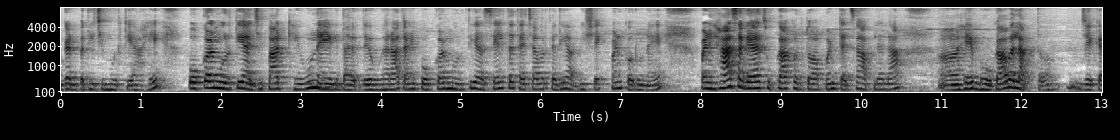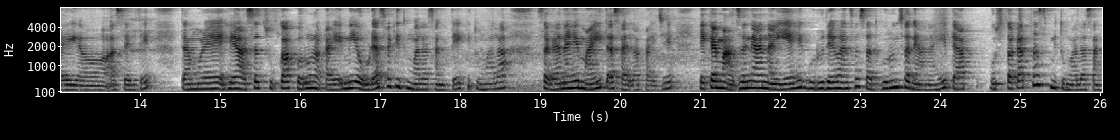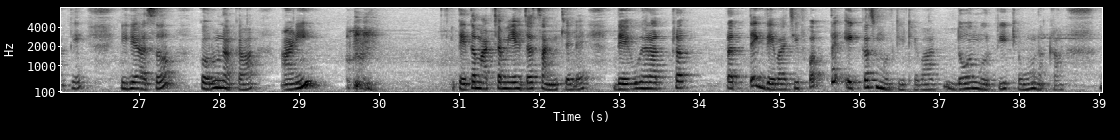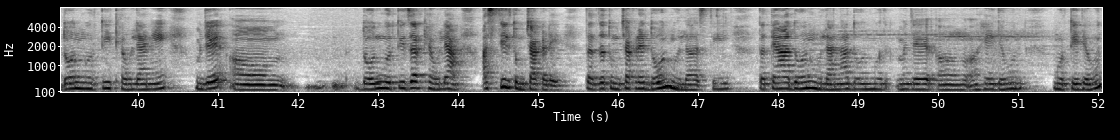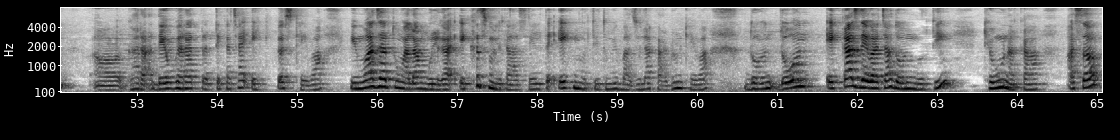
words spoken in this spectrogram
गणपतीची मूर्ती आहे. पोकळ मूर्ती अजिबात ठेवू नये एकदा देवघरात आणि पोकळ मूर्ती असेल तर त्याच्यावर कधी अभिषेक पण करू नये. पण ह्या सगळ्या चुका करतो आपण त्याचं आपल्याला हे भोगावं लागतं जे काही असेल ते. त्यामुळे हे असं चुका करू नका. हे मी एवढ्यासाठी तुम्हाला सांगते की तुम्हाला सगळ्यांना हे माहीत असायला पाहिजे. हे काय माझं ज्ञान नाही आहे हे गुरुदेवांचं सद्गुरूंचं ज्ञान आहे. त्या पुस्तकातनंच मी तुम्हाला सांगते की हे असं करू नका. आणि ते तर मागच्या मी ह्याच्यात सांगितलेलं आहे. देवघरात प्र प्रत्येक देवाची फक्त एकच मूर्ती ठेवा. दोन मूर्ती ठेवू नका. दोन मूर्ती ठेवल्याने म्हणजे दोन मूर्ती जर ठेवल्या असतील तुमच्याकडे तर जर तुमच्याकडे दोन मुलं असतील तर त्या दोन मुलांना दोन मूर म्हणजे हे देऊन मूर्ती देऊन घरा देवघरात प्रत्येकाच्या एकच ठेवा. किंवा जर तुम्हाला मुलगा एकच मुलगा असेल तर एक मूर्ती तुम्ही बाजूला काढून ठेवा. दोन दोन एकाच देवाच्या दोन मूर्ती ठेवू नका. असं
